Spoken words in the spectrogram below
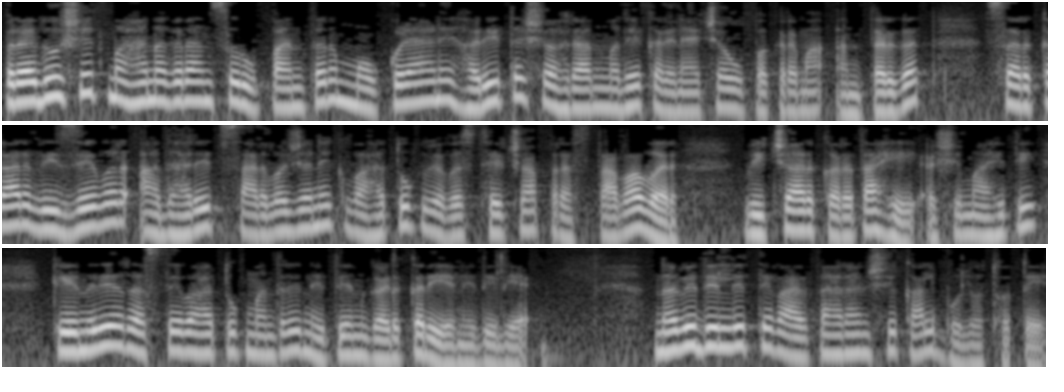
प्रदूषित महानगरांचं रूपांतर मोकळ्या आणि हरित शहरांमध्ये करण्याच्या उपक्रमाअंतर्गत सरकार विजेवर आधारित सार्वजनिक वाहतूक व्यवस्थेच्या प्रस्तावावर विचार करत आहे अशी माहिती केंद्रीय रस्ते वाहतूक मंत्री नितीन गडकरी यांनी दिली आहे. नवी दिल्लीत ते वार्ताहरांशी काल बोलत होते.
